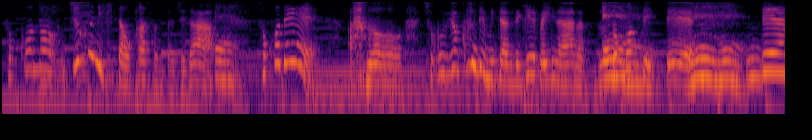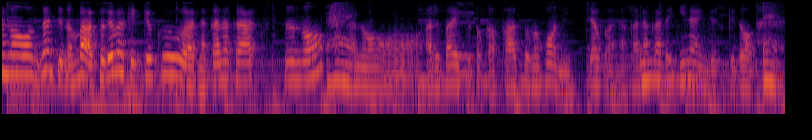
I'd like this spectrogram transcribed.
そこの塾に来たお母さんたちがえそこであの職業訓練みたいなのできればいいななんてずっと思っていて。えええであのなんていうのまあそれは結局はなかなか普通の,、はいあのアルバイトとかパートの方に行っちゃうからなかなかできないんですけど、え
